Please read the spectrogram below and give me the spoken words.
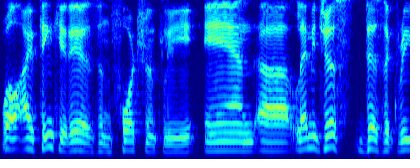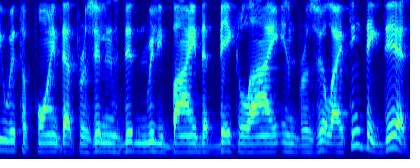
Well, I think it is, unfortunately. And uh, let me just disagree with the point that Brazilians didn't really buy the big lie in Brazil. I think they did.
